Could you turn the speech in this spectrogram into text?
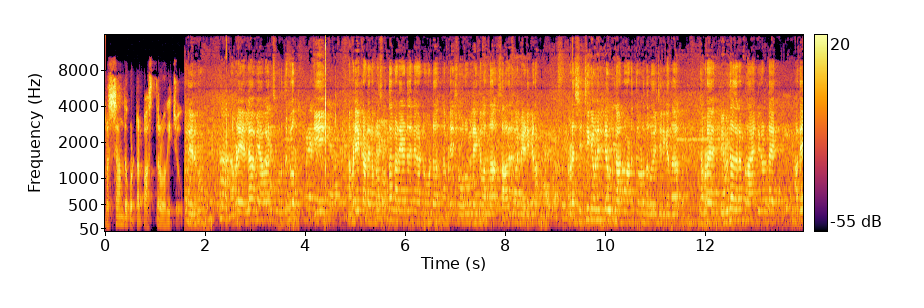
Prashanth കൊട്ടപ്പാസ് നിർവഹിച്ചു. നമ്മുടെ എല്ലാ വ്യാപാര സുഹൃത്തുക്കളും ഈ നമ്മുടെ ഈ കട നമ്മുടെ സ്വന്തം കടയായിട്ട് തന്നെ കണ്ടുകൊണ്ട് നമ്മുടെ ഈ ഷോറൂമിലേക്ക് വന്ന സാധനങ്ങൾ മേടിക്കണം. നമ്മുടെ സ്റ്റിച്ചിങ് യൂണിറ്റിന്റെ ഉദ്ഘാടനമാണ് ഇവിടെ നിർവഹിച്ചിരിക്കുന്നത്. നമ്മുടെ വിവിധ തരം ബ്രാൻഡുകളുടെ അതേ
